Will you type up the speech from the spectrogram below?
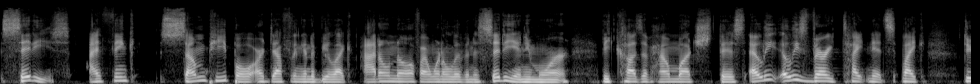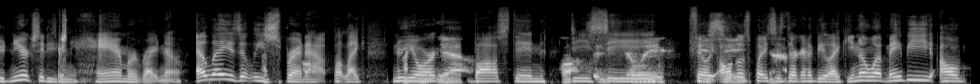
cities i think some people are definitely going to be like i don't know if i want to live in a city anymore because of how much this at least at least very tight knit like dude new york city's getting hammered right now la is at least spread out but like new york Yeah. boston, Boston, dc Philly, philly, all those places they're going to be like you know what maybe i'll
